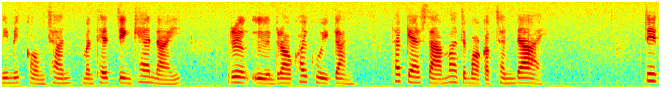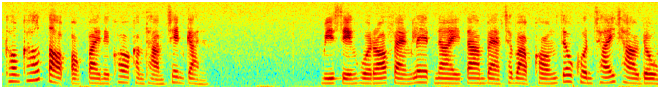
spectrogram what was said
นิมิตของฉันมันเท็จจริงแค่ไหน เรื่องอื่นเราค่อยคุยกัน ถ้าแกสามารถจะบอกกับฉันได้ จิตของเขาตอบออกไปในข้อคำถามเช่นกัน มีเสียงหัวเราะแฝงเลดในตามแบบฉบับของเจ้าคนใช้ชาวดง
